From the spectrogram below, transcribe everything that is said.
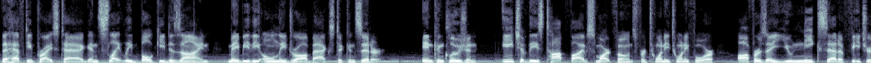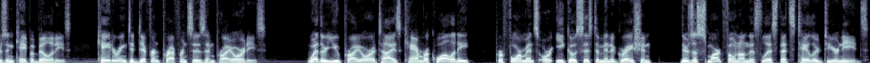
the hefty price tag and slightly bulky design may be the only drawbacks to consider. In conclusion, each of these top 5 smartphones for 2024 offers a unique set of features and capabilities, catering to different preferences and priorities. Whether you prioritize camera quality, performance or ecosystem integration, there's a smartphone on this list that's tailored to your needs.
